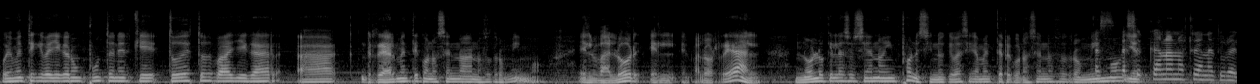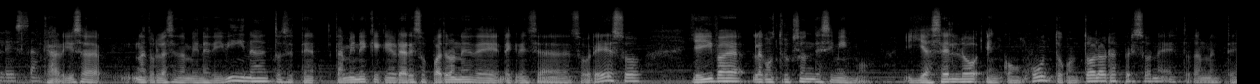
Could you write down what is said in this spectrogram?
obviamente que va a llegar un punto en el que todo esto va a llegar a realmente conocernos a nosotros mismos, el valor, el, el valor real no lo que la sociedad nos impone, sino que básicamente reconocer nosotros mismos. Acercarnos a nuestra naturaleza. Claro, y esa naturaleza también es divina, entonces también hay que quebrar esos patrones de, creencia sobre eso, y ahí va la construcción de sí mismo. Y hacerlo en conjunto con todas las otras personas es totalmente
